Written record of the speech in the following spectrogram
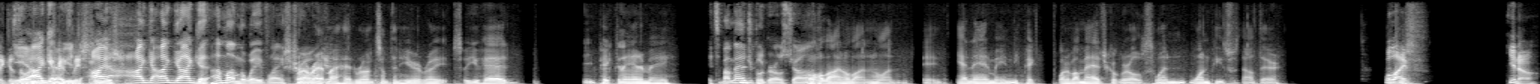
I think is the Yeah, one I get what you. I, I, I, I get. I'm on the wavelength. Just trying to wrap yeah. my head around something here, right? So you had you picked an anime. It's about magical girls, John. Well, hold on, hold on, hold on. Eh, he had an anime, and he picked one about magical girls when One Piece was out there. Well, I've, you know,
